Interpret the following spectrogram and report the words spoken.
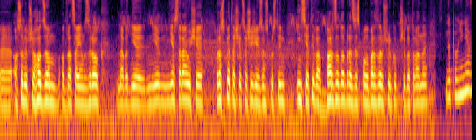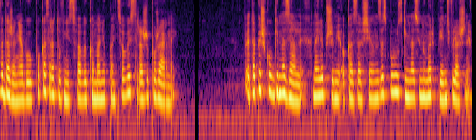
e, osoby przechodzą, odwracają wzrok, nawet nie, nie, nie starają się rozpytać się, co się dzieje, w związku z tym inicjatywa bardzo dobra, zespoły bardzo dobrze przygo- przygotowane. Dopełnieniem wydarzenia był pokaz ratownictwa w wykonaniu Państwowej Straży Pożarnej. W etapie szkół gimnazjalnych najlepszymi okazał się zespół z gimnazjum nr 5 w Lesznie.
